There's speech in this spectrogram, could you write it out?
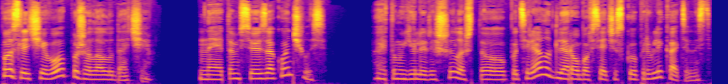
после чего пожелал удачи. На этом все и закончилось. Поэтому Юля решила, что потеряла для Роба всяческую привлекательность,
